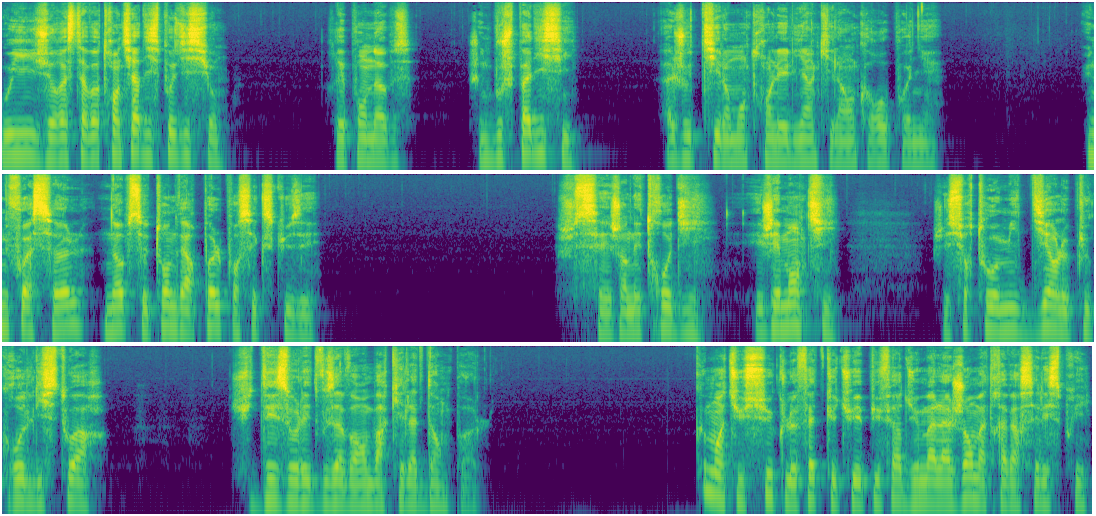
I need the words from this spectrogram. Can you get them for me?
Oui, je reste à votre entière disposition, répond Nobbs. Je ne bouge pas d'ici, ajoute-t-il en montrant les liens qu'il a encore au poignet. Une fois seul, Nobbs se tourne vers Paul pour s'excuser. Je sais, j'en ai trop dit, et j'ai menti. J'ai surtout omis de dire le plus gros de l'histoire. Je suis désolé de vous avoir embarqué là-dedans, Paul. Comment as-tu su que le fait que tu aies pu faire du mal à Jean m'a traversé l'esprit?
